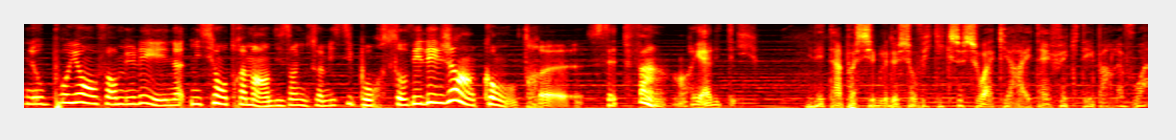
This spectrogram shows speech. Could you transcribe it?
Nous pourrions formuler notre mission autrement en disant que nous sommes ici pour sauver les gens contre euh, cette faim, en réalité. Il est impossible de sauver qui que ce soit qui aura été infecté par la voix.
